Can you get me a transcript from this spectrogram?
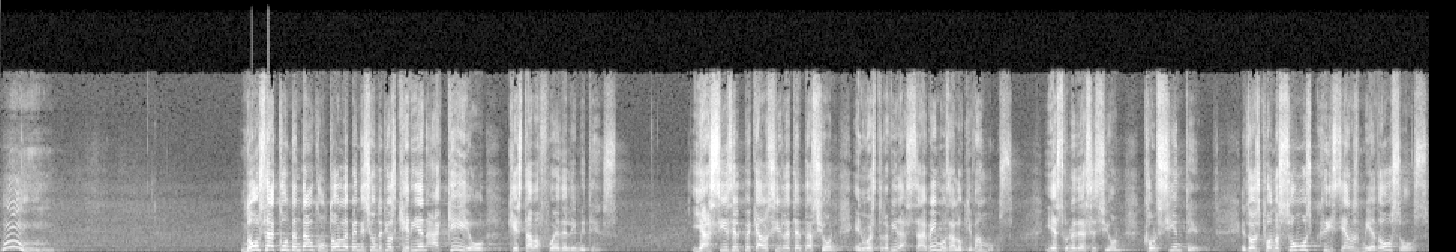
hmm. No se contentaron con toda la bendición de Dios, querían aquello que estaba fuera de límites. Y así es el pecado, así es la tentación en nuestra vida. Sabemos a lo que vamos. Y es una decisión consciente. Entonces, cuando somos cristianos miedosos,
